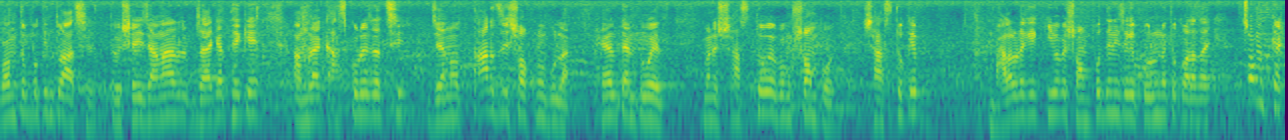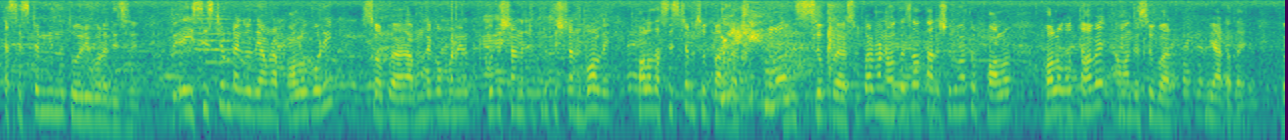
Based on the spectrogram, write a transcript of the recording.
গন্তব্য কিন্তু আছে। তো সেই জানার জায়গা থেকে আমরা কাজ করে যাচ্ছি যেন তার যে স্বপ্নগুলা হেলথ অ্যান্ড ওয়েলথ মানে স্বাস্থ্য এবং সম্পদ, স্বাস্থ্যকে ভালো রেখে কীভাবে সম্পদে নিজেকে পরিণত করা যায়, চমৎকার একটা সিস্টেম কিন্তু তৈরি করে দিচ্ছে তো এই সিস্টেমটাকে যদি আমরা ফলো করি, সব আমাদের কোম্পানির প্রতিষ্ঠানে প্রতিষ্ঠান বলে ফলো দ্য সিস্টেম সুপারম্যান যদি সুপারম্যান হতে চাও, তাহলে শুধুমাত্র ফলো ফলো করতে হবে আমাদের সুপার ইয়াটাতে। তো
